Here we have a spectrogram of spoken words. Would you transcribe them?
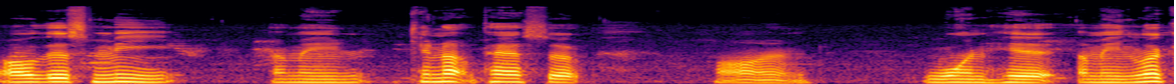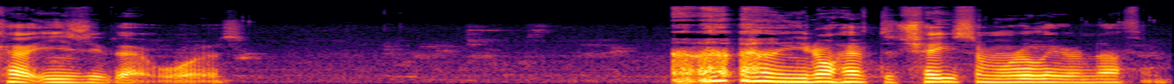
all this meat, I mean, cannot pass up on one hit. I mean, look how easy that was. you don't have to chase them really or nothing.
